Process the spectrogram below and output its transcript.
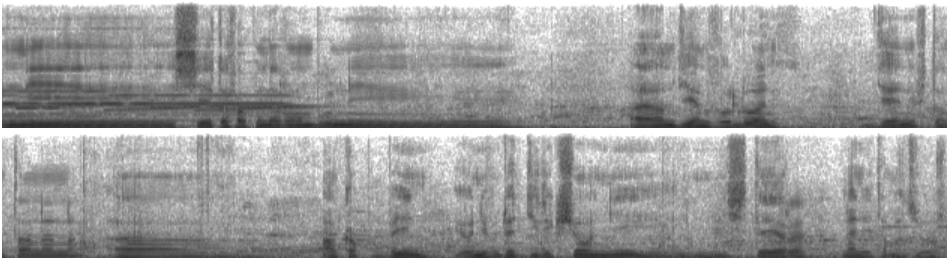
ny sehatra fampianarana ambony andiany voalohany dia ny fitantanana ankapobeny, eo anivon'ireo Direction-n'ny Minisitera na ny Etamajoro.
